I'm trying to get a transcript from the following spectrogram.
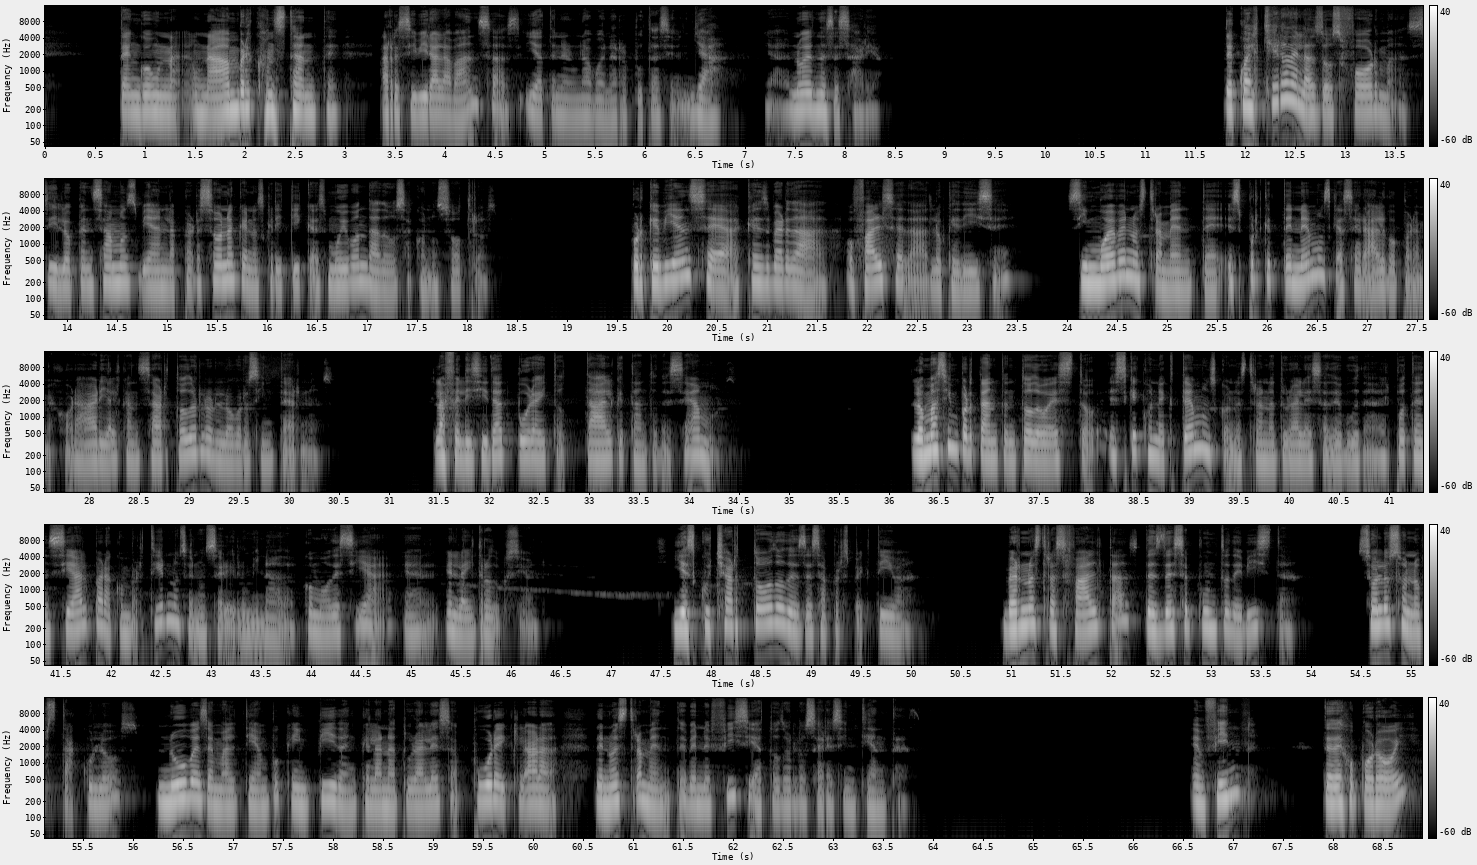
tengo una, una hambre constante a recibir alabanzas y a tener una buena reputación. Ya, ya, no es necesario. De cualquiera de las dos formas, si lo pensamos bien, la persona que nos critica es muy bondadosa con nosotros. Porque bien sea que es verdad o falsedad lo que dice, si mueve nuestra mente es porque tenemos que hacer algo para mejorar y alcanzar todos los logros internos, la felicidad pura y total que tanto deseamos. Lo más importante en todo esto es que conectemos con nuestra naturaleza de Buda, el potencial para convertirnos en un ser iluminado, como decía en la introducción. Y escuchar todo desde esa perspectiva, ver nuestras faltas desde ese punto de vista solo son obstáculos, nubes de mal tiempo que impiden que la naturaleza pura y clara de nuestra mente beneficie a todos los seres sintientes. En fin, te dejo por hoy.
